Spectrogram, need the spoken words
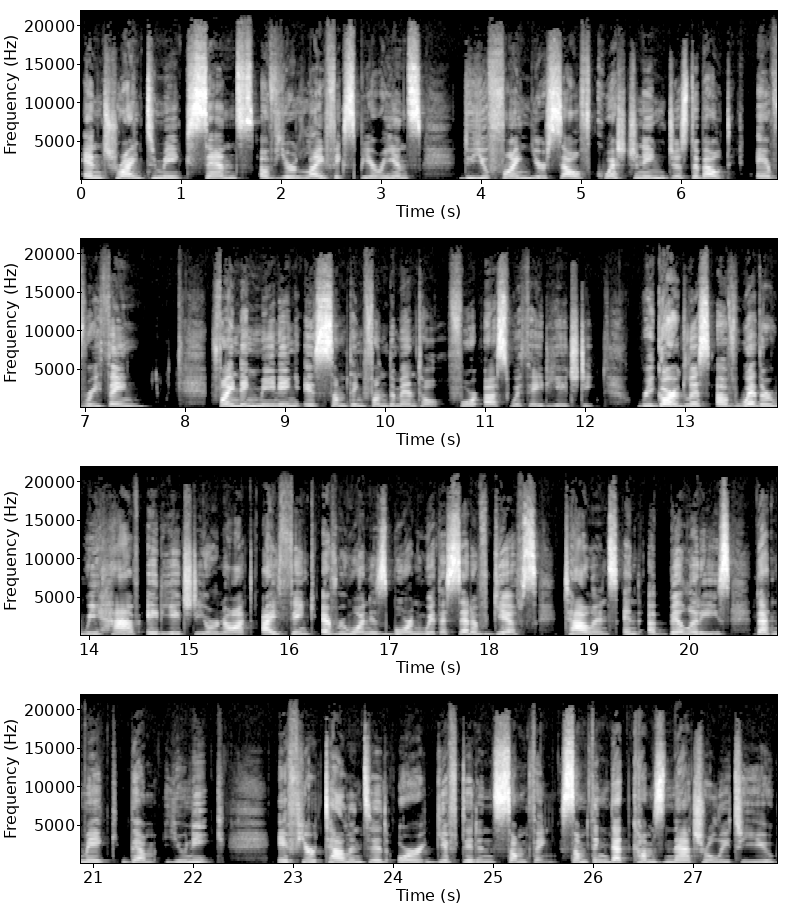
And trying to make sense of your life experience, do you find yourself questioning just about everything? Finding meaning is something fundamental for us with ADHD. Regardless of whether we have ADHD or not, I think everyone is born with a set of gifts, talents, and abilities that make them unique. If you're talented or gifted in something, something that comes naturally to you,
